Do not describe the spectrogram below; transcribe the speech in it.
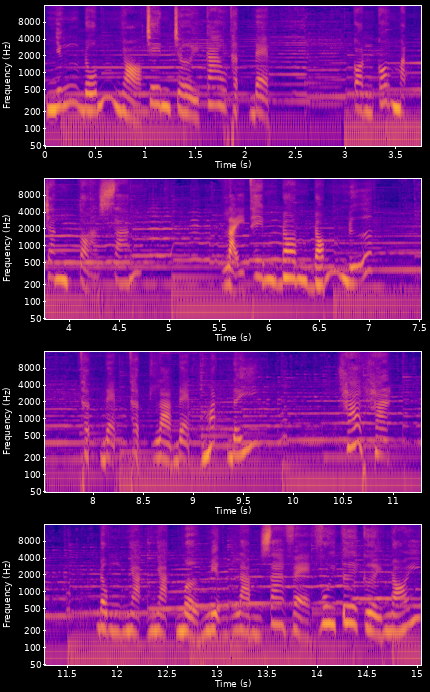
Những đốm nhỏ trên trời cao thật đẹp. Còn có mặt trăng tỏa sáng. Lại thêm đom đóm nữa. Thật đẹp thật là đẹp mắt đấy. Ha ha! Đồng nhạc nhạc mở miệng làm ra vẻ vui tươi cười nói,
